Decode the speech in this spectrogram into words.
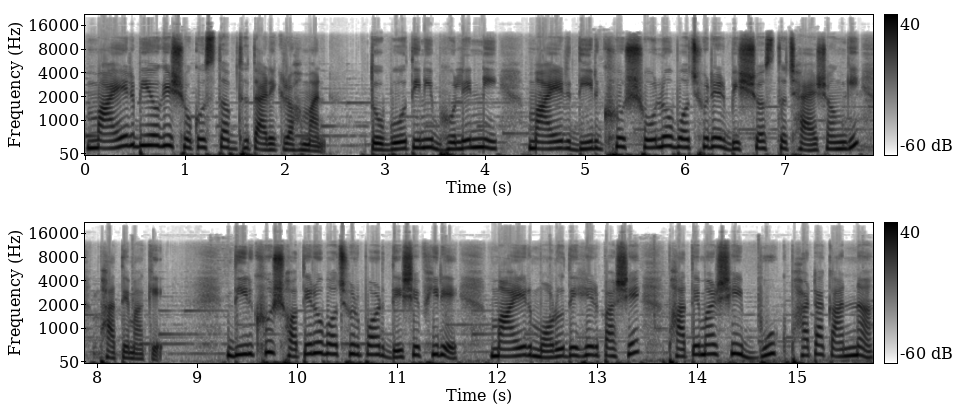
মায়ের বিয়োগে শোকস্তব্ধ তারেক রহমান। তবুও তিনি ভোলেননি মায়ের দীর্ঘ ষোলো বছরের বিশ্বস্ত ছায়াসঙ্গী ফাতেমাকে। দীর্ঘ সতেরো বছর পর দেশে ফিরে মায়ের মরদেহের পাশে ফাতেমার সেই বুক ফাটা কান্না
